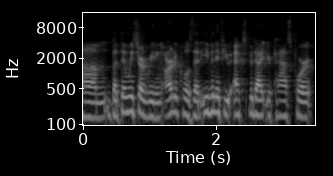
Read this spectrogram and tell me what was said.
Um, but then we started reading articles that even if you expedite your passport,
